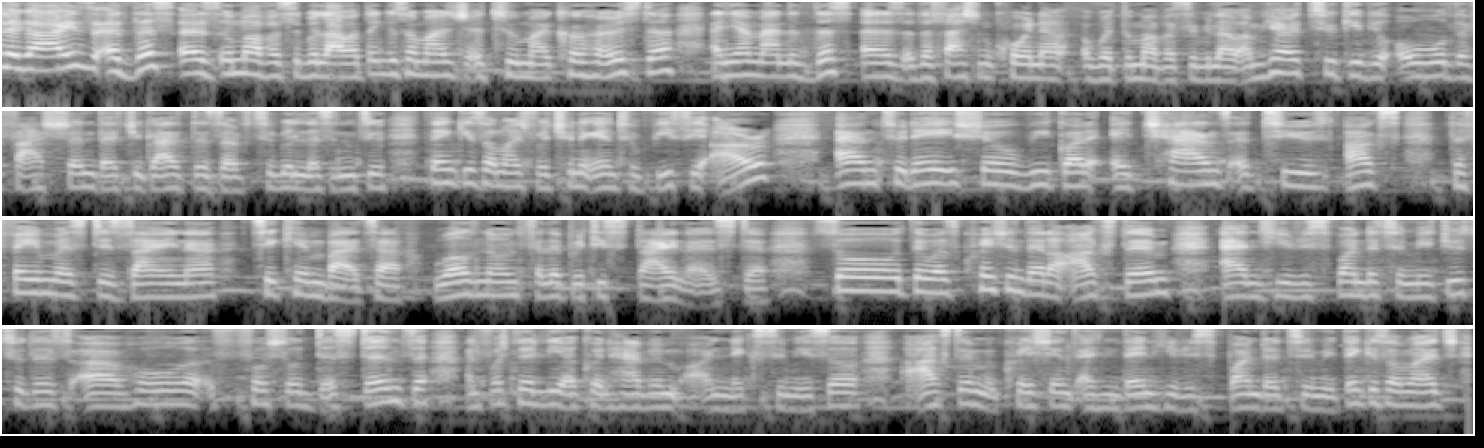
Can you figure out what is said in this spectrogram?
Hello, guys. Uh, this is Umava Sibulawa. Thank you so much uh, to my co-host. Uh, and yeah, man, this is the Fashion Corner with Umava Sibulawa. I'm here to give you all the fashion that you guys deserve to be listening to. Thank you so much for tuning in to BCR. And today's show, we got a chance to ask the famous designer TK Mbatha, well-known celebrity stylist. So there was questions that I asked him, and he responded to me due to this uh, whole social distance. Unfortunately, I couldn't have him on next to me. So I asked him questions and then he responded to me. Thank you so much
